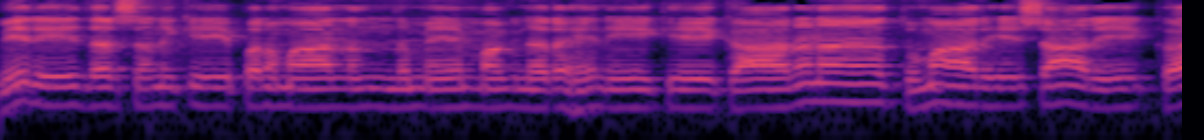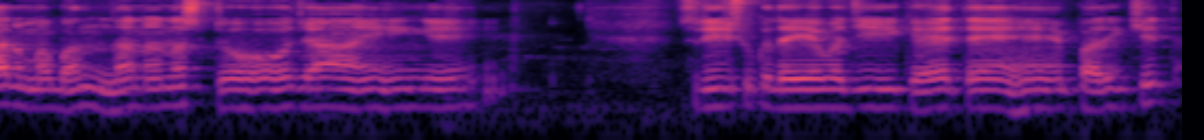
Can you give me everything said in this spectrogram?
मेरे दर्शन के परमानंद में मग्न रहने के कारण तुम्हारे सारे कर्म बंधन नष्ट हो जाएँगे। श्री सुखदेव जी कहते हैं, परीक्षित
